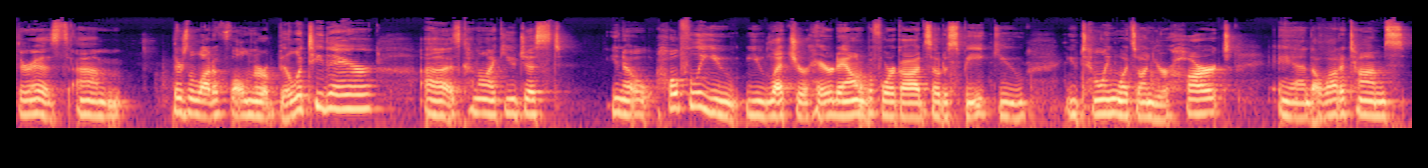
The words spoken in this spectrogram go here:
There is. Um, there's a lot of vulnerability there. Uh, it's kind of like you just, you know, hopefully you you let your hair down before God, so to speak. You you tell Him what's on your heart, and a lot of times,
